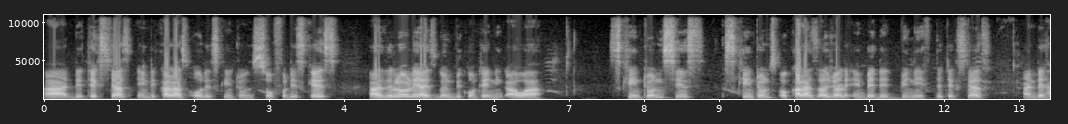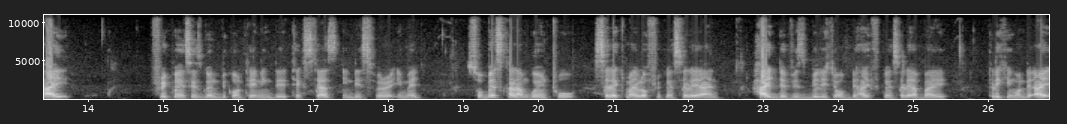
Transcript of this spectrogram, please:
uh, the textures and the colors or the skin tones. So for this case uh, the low layer is going to be containing our skin tones since skin tones or colors are usually embedded beneath the textures and the high frequency is going to be containing the textures in this very image. So basically I'm going to select my low frequency layer and hide the visibility of the high frequency layer by clicking on the eye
